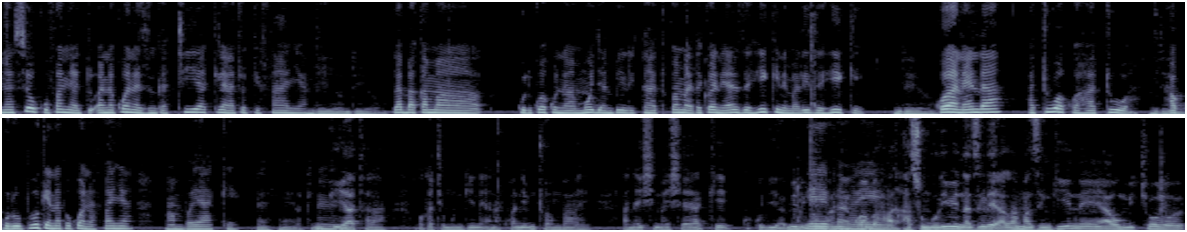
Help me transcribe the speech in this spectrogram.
Na sio kufanya tu anakuwa anazingatia kile anachokifanya. Ndio ndio. Labda kama kulikuwa kuna moja mbili tatu kama natakiwa nianze hiki nimalize hiki. Ndio. Kwa hiyo anaenda hatua kwa hatua. Hakurupuki anapokuwa anafanya mambo yake. Ehe, lakini mm. pia hata wakati mwingine anakuwa ni mtu ambaye anaishi maisha yake kwa kujiamini kwa maana ya kwamba hasumbuliwi na zile alama zingine au michoro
